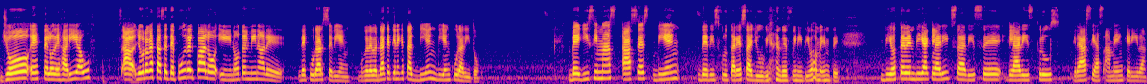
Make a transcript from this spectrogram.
Yo este lo dejaría, uff, Ah, yo creo que hasta se te pudre el palo y no termina de, de curarse bien. Porque de verdad que tiene que estar bien, bien curadito. Bellísimas, haces bien de disfrutar esa lluvia, definitivamente. Dios te bendiga, Claritza, dice Gladys Cruz. Gracias, amén, querida.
